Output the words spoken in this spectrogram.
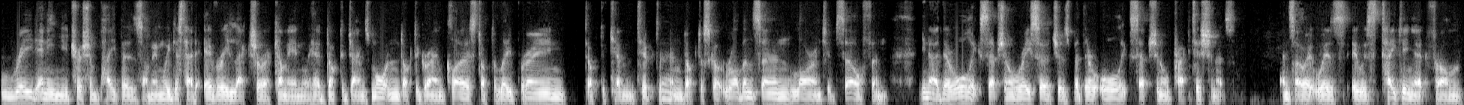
read any nutrition papers. I mean, we just had every lecturer come in. We had Dr. James Morton, Dr. Graham Close, Dr. Lee Breen, Dr. Kevin Tipton, Dr. Scott Robinson, Laurent himself. And, you know, they're all exceptional researchers, but they're all exceptional practitioners. And so it was it was taking it from,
